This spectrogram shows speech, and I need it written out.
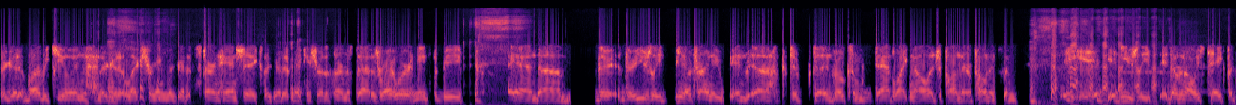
they're good at barbecuing, they're good at lecturing, they're good at stern handshakes, they're good at making sure the thermostat is right where it needs to be, and um, they're they're usually you know trying to in, uh, to, to invoke some dad like knowledge upon their opponents, and it, it, it usually it doesn't always take, but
